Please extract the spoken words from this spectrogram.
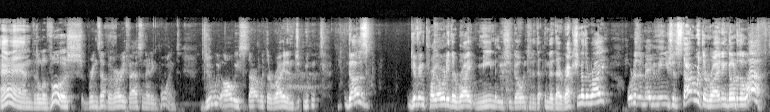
And the Lavush brings up a very fascinating point. Do we always start with the right? And does giving priority the right mean that you should go into the in the direction of the right, or does it maybe mean you should start with the right and go to the left?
